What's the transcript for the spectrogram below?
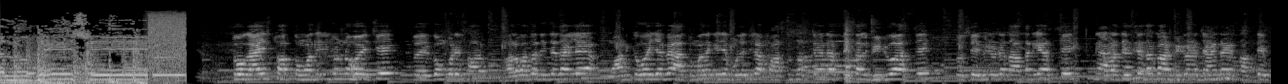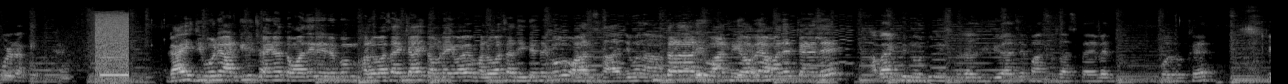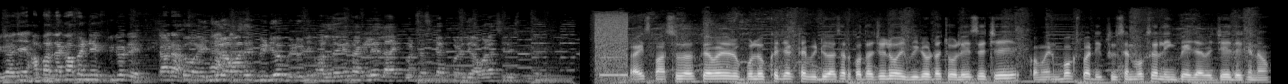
ভালোবেসে। তো গাইস সব তোমাদেরই জন্য হয়েছে। তো এরকম করে ভালোবাসা দিতে থাকলে ওয়ান কে হয়ে যাবে। আর তোমাদেরকে যে বলেছিলাম পাঁচশো সাবস্ক্রাইবার স্পেশাল ভিডিও আসছে। তো সেই ভিডিওটা তাড়াতাড়ি আসছে। তোমরা দেখতে থাকো আর ভিডিওটা চ্যানেলটাকে সাবস্ক্রাইব করে রাখো। গাইস জীবনে আর কিছু চাই না। তোমাদের এরকম ভালোবাসাই চাই। তোমরা এইভাবে ভালোবাসা দিতে থেকো। আর সারা জীবন তাড়াতাড়ি ওয়ান কে হবে আমাদের চ্যানেলে আবার একটি নতুন স্পেশাল ভিডিও আছে পাঁচশো সাবস্ক্রাইবের উপলক্ষে ঠিক আছে আবার দেখা হবে নেক্সট ভিডিওতে টাটা। তো এই ছিল আমাদের ভিডিও ভিডিওটি ভালো লেগে থাকলে লাইক করে সাবস্ক্রাইব করে দিও। আবার আসছি নেক্সট ভিডিওতে গাইস পাঁচশো সাবস্ক্রাইবারের উপলক্ষে যে একটা ভিডিও আসার কথা ছিল ওই ভিডিওটা চলে এসেছে। কমেন্ট বক্স বা ডিসক্রিপশন বক্সে লিঙ্ক পেয়ে যাবে। যে দেখে নাও।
